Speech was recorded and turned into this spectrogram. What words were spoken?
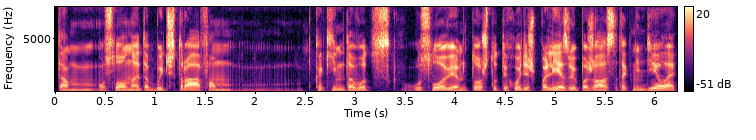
там, условно, это быть штрафом, каким-то вот условием, то, что ты ходишь по лезвию, пожалуйста, так не делай.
